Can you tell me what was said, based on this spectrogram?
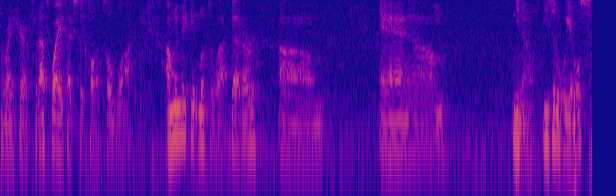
right here. So that's why it's actually called a toe block. I'm gonna make it look a lot better. Um, and um, you know, these are the wheels.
